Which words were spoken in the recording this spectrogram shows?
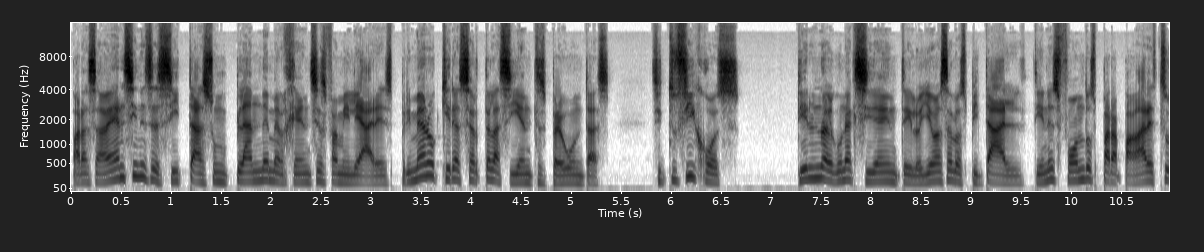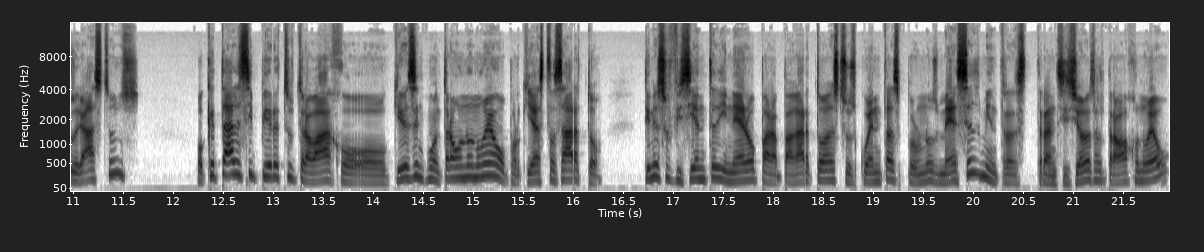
Para saber si necesitas un plan de emergencias familiares, primero quiero hacerte las siguientes preguntas. Si tus hijos tienen algún accidente y lo llevas al hospital, ¿tienes fondos para pagar estos gastos? ¿O qué tal si pierdes tu trabajo o quieres encontrar uno nuevo porque ya estás harto? ¿Tienes suficiente dinero para pagar todas tus cuentas por unos meses mientras transicionas al trabajo nuevo?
